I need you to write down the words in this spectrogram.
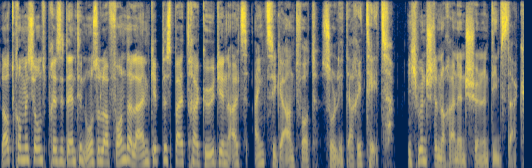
Laut Kommissionspräsidentin Ursula von der Leyen gibt es bei Tragödien als einzige Antwort Solidarität. Ich wünsche dir noch einen schönen Dienstag.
